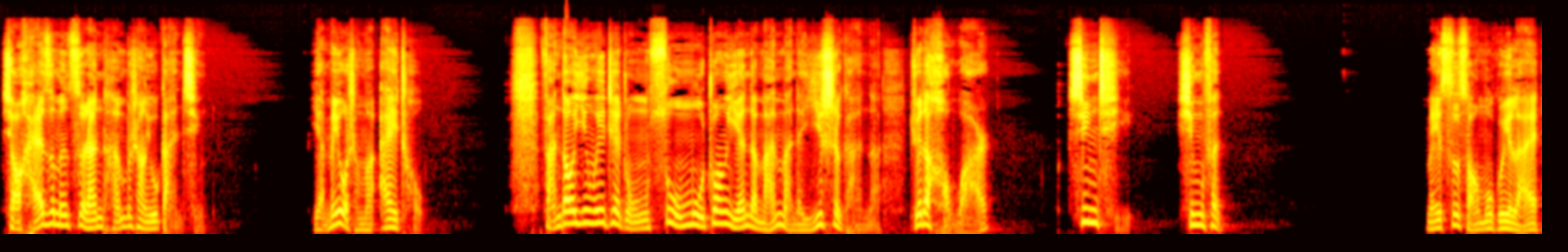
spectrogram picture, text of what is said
小孩子们自然谈不上有感情，也没有什么哀愁，反倒因为这种肃穆庄严的满满的仪式感呢，觉得好玩新奇、兴奋。每次扫墓归来，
